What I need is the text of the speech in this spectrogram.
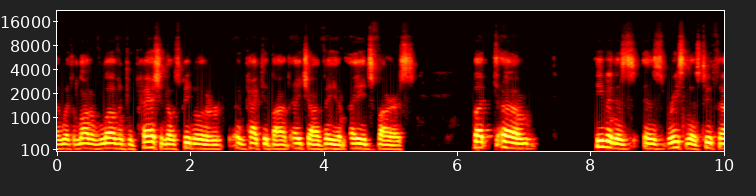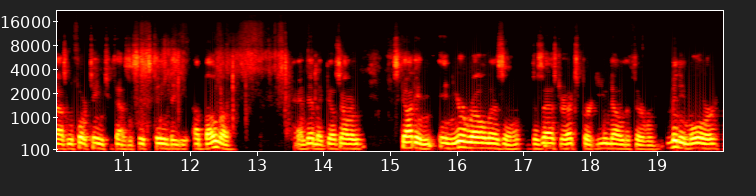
uh, with a lot of love and compassion those people that are impacted by HIV and AIDS virus. But um, even as, as recent as 2014, 2016, the Ebola pandemic goes on. Scott, in, in your role as a disaster expert, you know that there were many more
